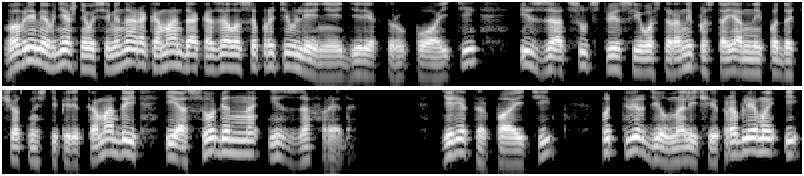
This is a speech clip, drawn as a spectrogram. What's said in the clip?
Во время внешнего семинара команда оказала сопротивление директору по IT из-за отсутствия с его стороны постоянной подотчетности перед командой и особенно из-за Фреда. Директор по IT подтвердил наличие проблемы и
